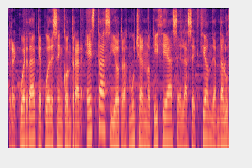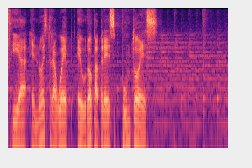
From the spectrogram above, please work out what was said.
Recuerda que puedes encontrar estas y otras muchas noticias en la sección de Andalucía en nuestra web europapress.es. Thank you.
